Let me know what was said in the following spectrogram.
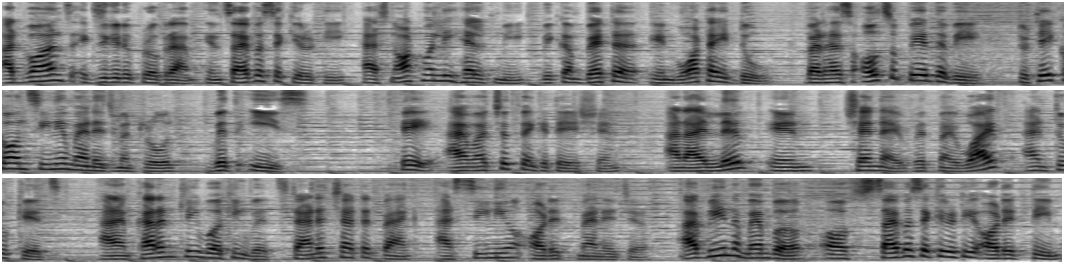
Advanced Executive Program in Cybersecurity has not only helped me become better in what I do, but has also paved the way to take on senior management role with ease. Hey, I'm Achyut Venkateshan and I live in Chennai with my wife and two kids and I'm currently working with Standard Chartered Bank as Senior Audit Manager. I've been a member of cybersecurity audit team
